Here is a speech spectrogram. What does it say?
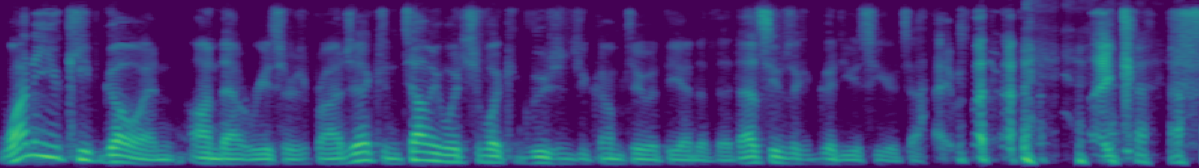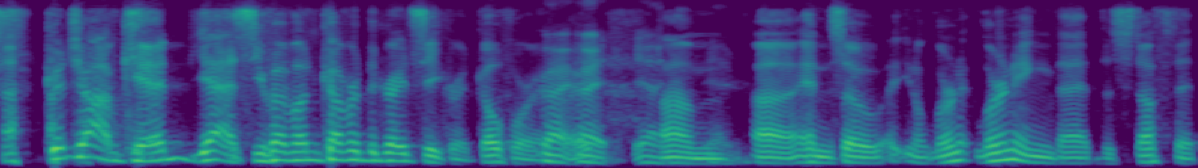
why don't you keep going on that research project and tell me which what conclusions you come to at the end of it? That seems like a good use of your time. like, good job, kid. Yes, you have uncovered the great secret. Go for it. Right, right. right. Yeah. Um, yeah. Uh, and so you know, learn, learning that the stuff that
